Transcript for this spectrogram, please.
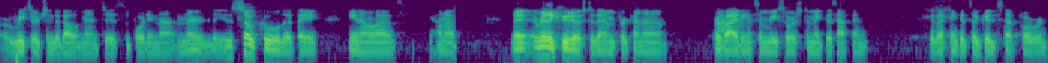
research and development is supporting that and they're it's so cool that they you know have kind of they really kudos to them for kind of providing some resource to make this happen because I think it's a good step forward.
